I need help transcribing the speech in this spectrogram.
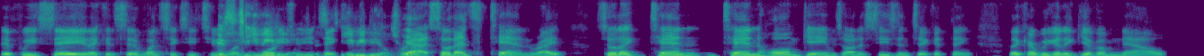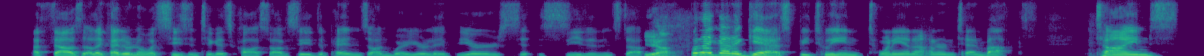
if we say like instead of 162, It's TV 142, deals. you It's take TV deals, right? Yeah, so that's 10, right? So like 10, 10 home games on a season ticket thing. Like, are we gonna give them now a thousand? Like, I don't know what season tickets cost. Obviously, it depends on where you're live, you're seated and stuff. Yeah. But I gotta guess between 20 and 110 bucks times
